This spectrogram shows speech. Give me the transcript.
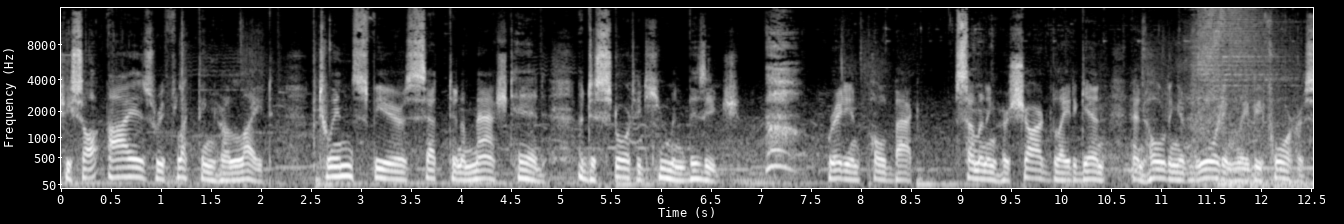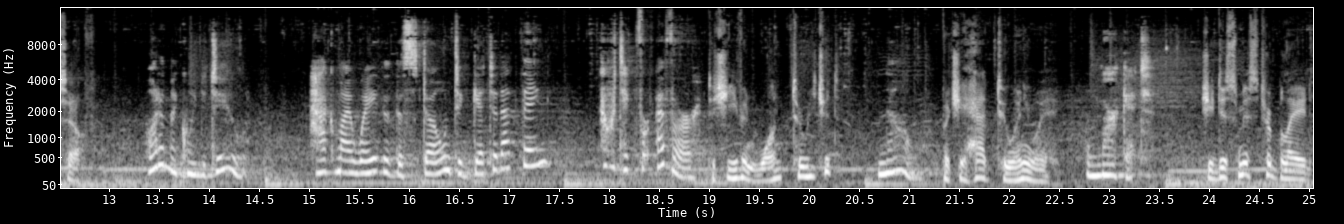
She saw eyes reflecting her light, twin spheres set in a mashed head, a distorted human visage. Radiant pulled back, summoning her shard blade again and holding it wardingly before herself. What am I going to do? Hack my way through the stone to get to that thing? That would take forever. Did she even want to reach it? No. But she had to anyway. The market. She dismissed her blade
